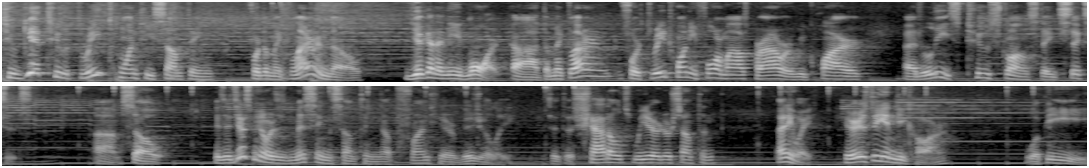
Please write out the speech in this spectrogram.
To get to 320 something for the McLaren though, you're gonna need more. Uh, the McLaren for 324 miles per hour required at least two strong stage sixes. Um, so is it just me or is it missing something up front here visually? Is it the shadows weird or something? Anyway, here's the Indy car. Whoopee.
